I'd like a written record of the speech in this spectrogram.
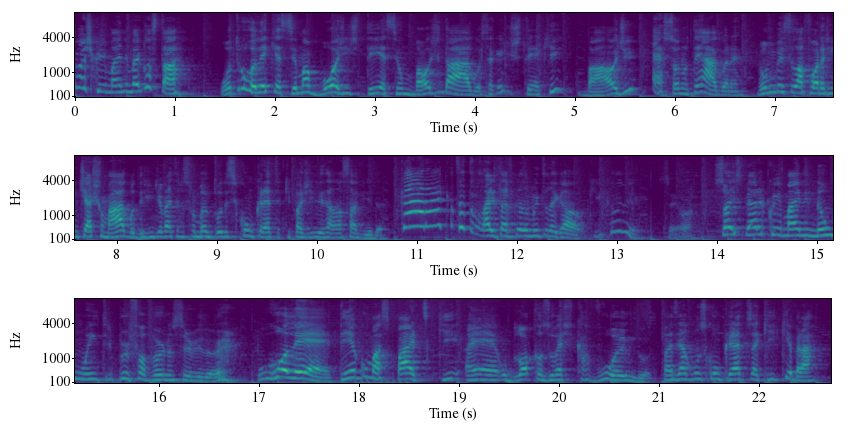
Eu acho que o Imine vai gostar. Outro rolê que ia ser uma boa a gente ter, ia ser um balde da água. Será que a gente tem aqui? Balde. É, só não tem água, né? Vamos ver se lá fora a gente acha uma água, daí a gente vai transformando todo esse concreto aqui pra agilizar a nossa vida. Caraca, essa trollagem tá ficando muito legal. O que que eu li? Sei lá. Só espero que o Emine não entre, por favor, no servidor. O rolê é, tem algumas partes que é, o bloco azul vai ficar voando. Fazer alguns concretos aqui e quebrar.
